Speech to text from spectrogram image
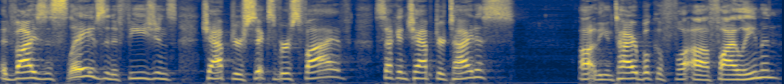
advises slaves in Ephesians chapter 6, verse 5, second chapter Titus, uh, the entire book of uh, Philemon.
